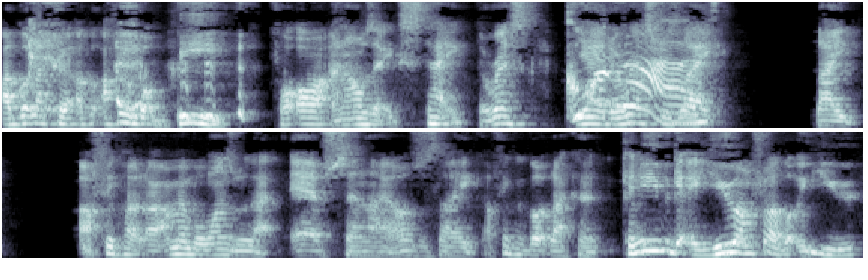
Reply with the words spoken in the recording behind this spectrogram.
I got like a, I, got, I think I got B for art, and I was like ecstatic. The rest, yeah, the rest was like, like I think I, I remember ones with like Fs, and like I was just like, I think I got like a. Can you even get a U? I'm sure I got a U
